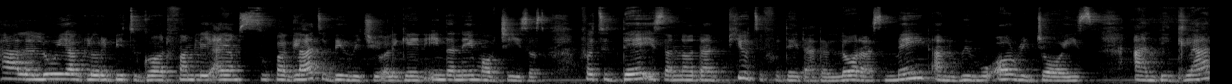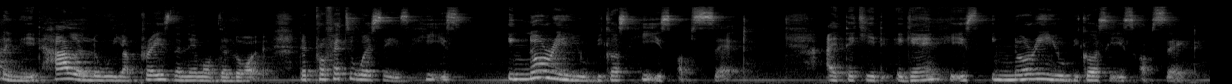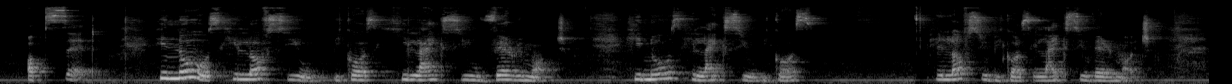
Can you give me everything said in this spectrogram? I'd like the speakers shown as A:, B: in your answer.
A: Hallelujah. Glory be to God. Family, I am super glad to be with you all again in the name of Jesus. For today is another beautiful day that the Lord has made, and we will all rejoice and be glad in it. Hallelujah. Praise the name of the Lord. The prophetic word says, He is ignoring you because He is upset. I take it again. He is ignoring you because He is upset. Upset. He knows he loves you because he likes you very much. He knows he likes you because he loves you because he likes you very much.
